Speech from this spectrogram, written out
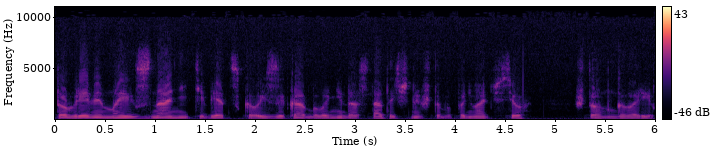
то время моих знаний тибетского языка было недостаточно, чтобы понимать все, что он говорил.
